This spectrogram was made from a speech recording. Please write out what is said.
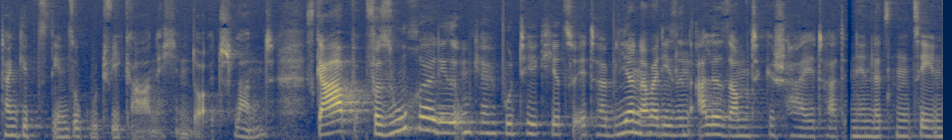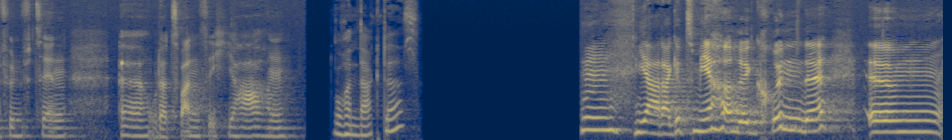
dann gibt es den so gut wie gar nicht in Deutschland. Es gab Versuche, diese Umkehrhypothek hier zu etablieren, aber die sind allesamt gescheitert in den letzten 10, 15 äh, oder 20 Jahren. Woran lag das? Hm, ja, da gibt es mehrere Gründe. Ähm,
